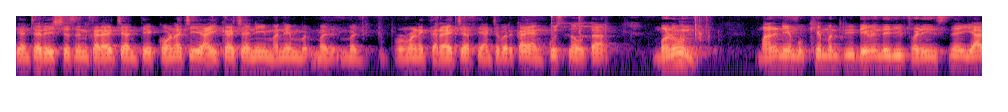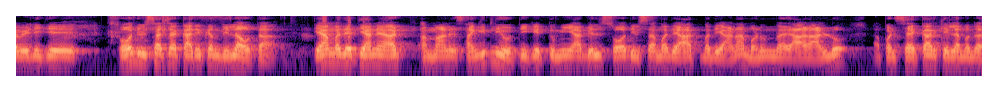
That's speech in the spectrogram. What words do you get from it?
त्यांचं रजिस्ट्रेशन करायचं आणि ते कोणाचे ऐकायच्या आणि मने म- म- प्रमाणे करायच्या त्यांच्यावर काय अंकुश नव्हता. म्हणून माननीय मुख्यमंत्री देवेंद्रजी फडणवीसने यावेळी जे सौ दिवसाचा कार्यक्रम दिला होता त्यामध्ये त्याने अट आम्हाला सांगितली होती की तुम्ही या बिल सौ दिवसामध्ये आतमध्ये आणा म्हणून आणलो. आपण सहकार केल्यामध्ये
